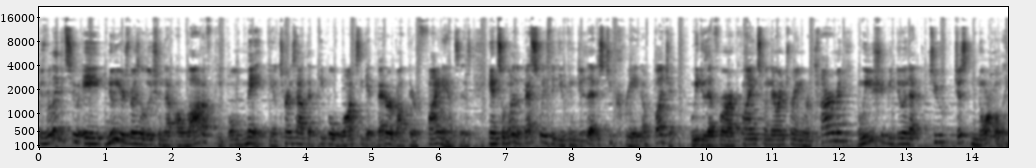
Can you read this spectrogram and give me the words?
is related to a New Year's resolution that a lot of people make. You know, it turns out that people want to get better about their finances. And so one of the best ways that you can do that is to create a budget. We do that for our clients when they're entering retirement, and we should be doing that too just normally.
